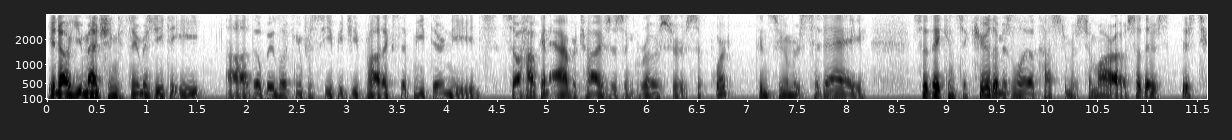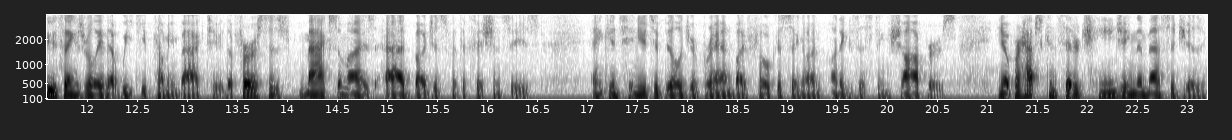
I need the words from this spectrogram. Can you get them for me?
You know, you mentioned consumers need to eat. Uh, they'll be looking for CPG products that meet their needs. So, how can advertisers and grocers support consumers today so they can secure them as loyal customers tomorrow. So there's there's two things really that we keep coming back to. The first is maximize ad budgets with efficiencies and continue to build your brand by focusing on, on existing shoppers. You know, perhaps consider changing the messages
